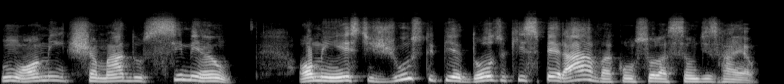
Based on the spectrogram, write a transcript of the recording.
um homem chamado Simeão, homem este justo e piedoso que esperava a consolação de Israel.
